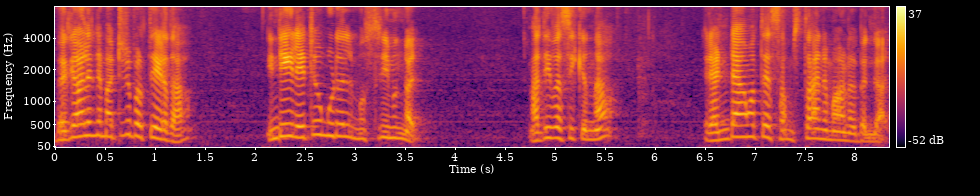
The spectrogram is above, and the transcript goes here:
ബംഗാളിന്റെ മറ്റൊരു പ്രത്യേകത ഇന്ത്യയിൽ ഏറ്റവും കൂടുതൽ മുസ്ലിമുകൾ അധിവസിക്കുന്ന രണ്ടാമത്തെ സംസ്ഥാനമാണ് ബംഗാൾ.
